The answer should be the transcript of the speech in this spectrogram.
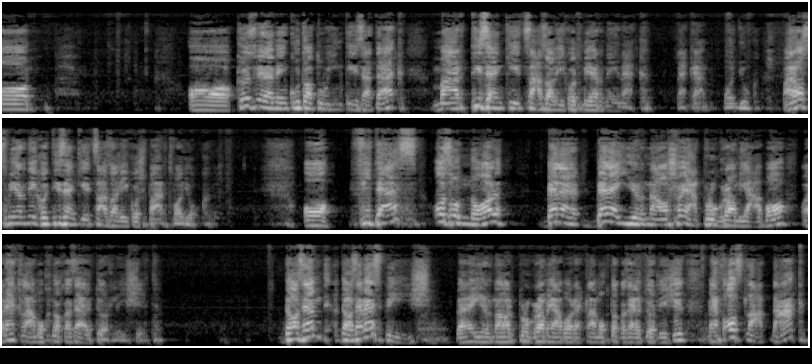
a, a közvéleménykutató intézetek már 12%-ot mérnének nekem, mondjuk. Már azt mérnék, hogy 12%-os párt vagyok. A Fidesz azonnal bele, beleírná a saját programjába a reklámoknak az eltörlését. De az, M, de az MSZP is beleírna a programjába a reklámoknak az eltörlését, mert azt látnák,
